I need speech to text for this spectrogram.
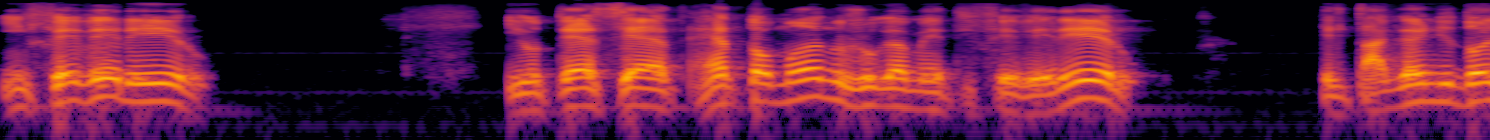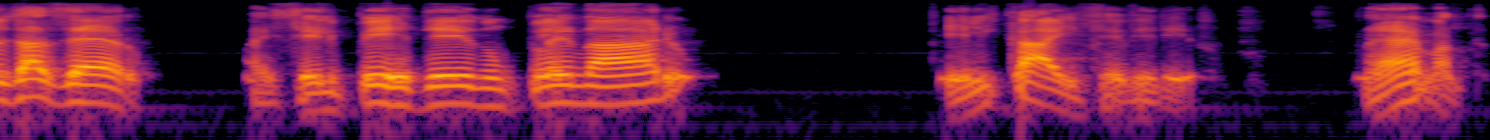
em fevereiro. E o TSE retomando o julgamento em fevereiro, ele está ganhando de 2 a 0. Mas se ele perder no plenário, ele cai em fevereiro. Né, Matheus?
